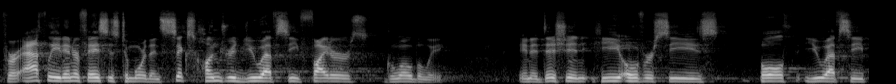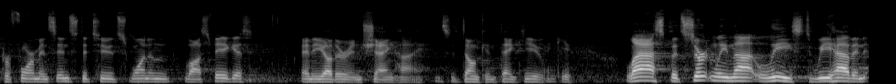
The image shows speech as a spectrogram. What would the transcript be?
for athlete interfaces to more than 600 UFC fighters globally. In addition, he oversees both UFC performance institutes, one in Las Vegas and the other in Shanghai. And so, Duncan, thank you. Thank you. Last but certainly not least, we have a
